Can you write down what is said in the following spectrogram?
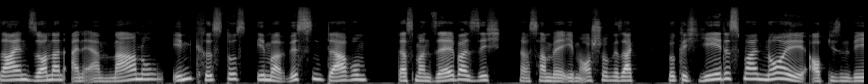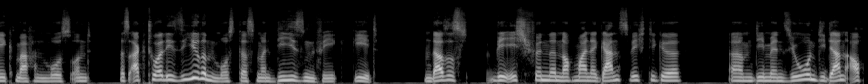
sein, sondern eine Ermahnung in Christus, immer wissend darum, dass man selber sich, das haben wir eben auch schon gesagt, wirklich jedes Mal neu auf diesen Weg machen muss und das aktualisieren muss, dass man diesen Weg geht. Und das ist, wie ich finde, nochmal eine ganz wichtige ähm, Dimension, die dann auch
